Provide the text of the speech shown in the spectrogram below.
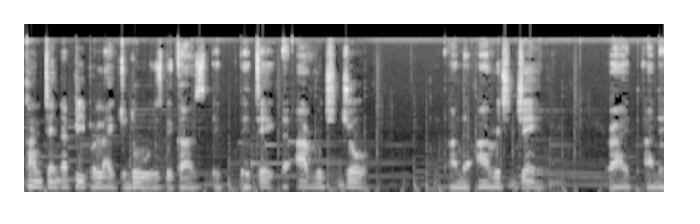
content that people like to do is because they, they take the average Joe and the average Jane, right? And they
